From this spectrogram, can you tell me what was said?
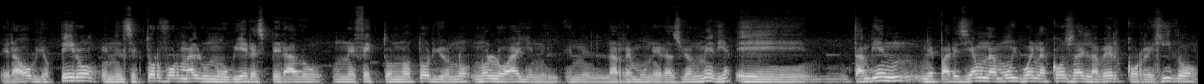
era obvio, pero en el sector formal uno hubiera esperado un efecto notorio, no, no lo hay en, la remuneración media. Eh, también me parecía una muy buena cosa el haber corregido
